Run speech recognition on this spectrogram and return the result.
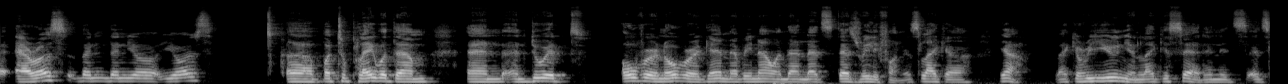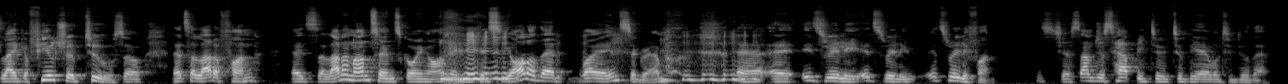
uh, eras than than your yours. Uh, but to play with them and and do it over and over again every now and then that's that's really fun. It's like a yeah like a reunion like you said and it's it's like a field trip too. So that's a lot of fun. It's a lot of nonsense going on and you can see all of that via instagram. Uh, uh, it's really it's really it's really fun. It's just i'm just happy to to be able to do that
